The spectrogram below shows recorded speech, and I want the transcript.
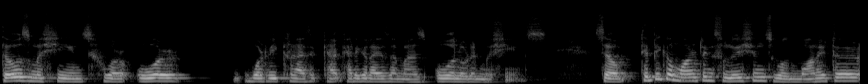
those machines who are over what we categorize them as overloaded machines. So, typical monitoring solutions will monitor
